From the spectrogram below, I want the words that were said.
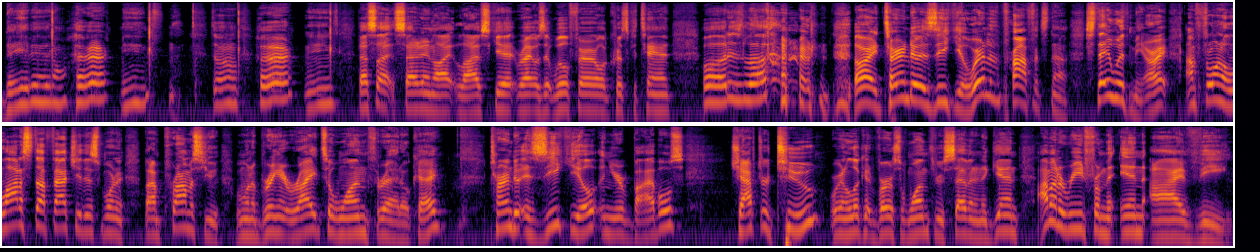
Baby, don't hurt me. Don't hurt me. That's that Saturday Night Live skit, right? Was it Will Ferrell, Chris Kattan? What is love? all right, turn to Ezekiel. We're into the prophets now. Stay with me, all right? I'm throwing a lot of stuff at you this morning, but I promise you, I'm going to bring it right to one thread, okay? Turn to Ezekiel in your Bibles chapter 2. We're going to look at verse 1 through 7. And again, I'm going to read from the NIV.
